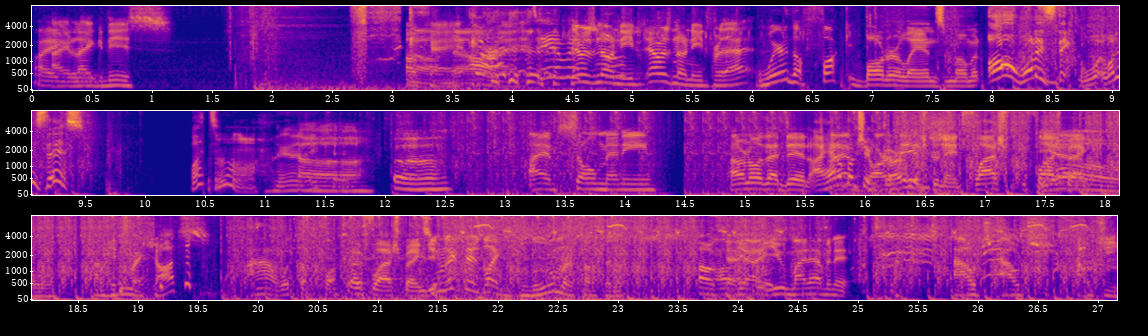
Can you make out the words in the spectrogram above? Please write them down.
I, I like this. Okay. no. All right. There was no need. There was no need for that. Where the fuck? Borderlands moment. Oh, what is this? What, what is this? What? Oh, yeah. Uh, uh, I have so many. I don't know what that did. I had I a bunch of garbage, garbage. grenades. Flash, flashbang. whoa. I'm hitting my shots? Wow, what the fuck? I flashbang. Seems like there's like bloom or something. Okay. Yeah, you might have an it. Ouch, ouch, ouchie.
